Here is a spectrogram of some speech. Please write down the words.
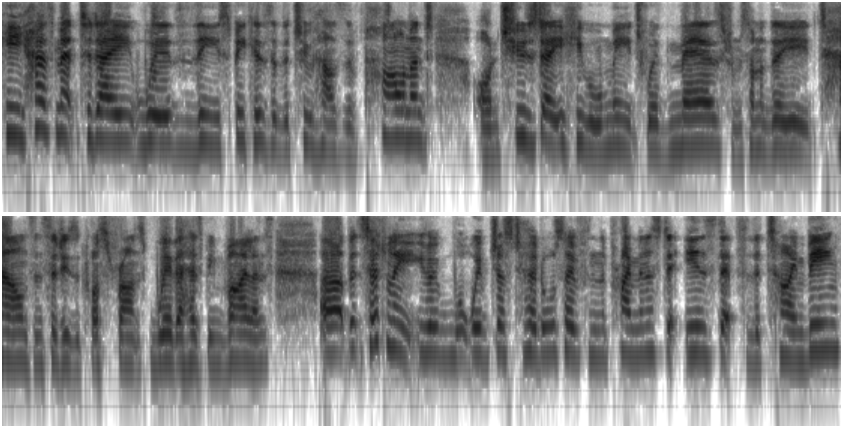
He has met today with the speakers of the two houses of parliament. On Tuesday, he will meet with mayors from some of the towns and cities across France where there has been violence. Uh, but certainly, you know, what we've just heard also from the Prime Minister is that for the time being,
